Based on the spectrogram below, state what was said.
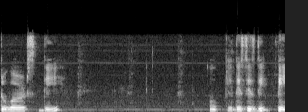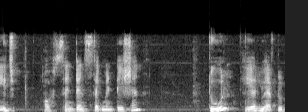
towards the okay this is the page of sentence segmentation tool here you have to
